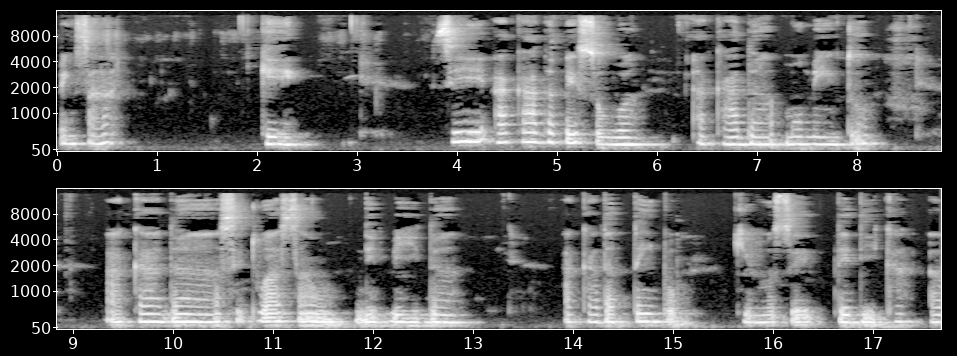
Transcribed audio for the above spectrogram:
pensar que se a cada pessoa, a cada momento, a cada situação de vida, a cada tempo que você dedica a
